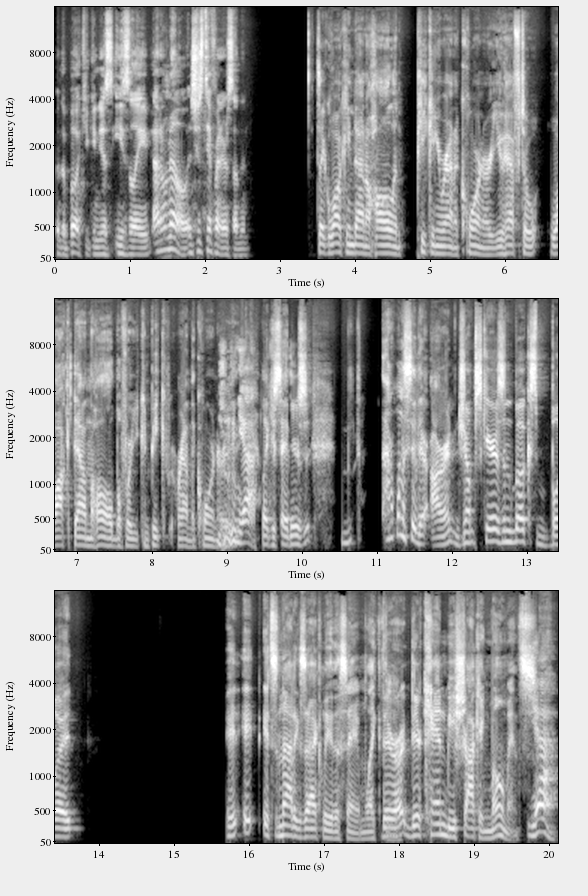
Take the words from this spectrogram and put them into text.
with a book you can just easily I don't know, it's just different or something. It's like walking down a hall and peeking around a corner. You have to walk down the hall before you can peek around the corner. yeah. Like you say, there's I don't want to say there aren't jump scares in books, but it, it it's not exactly the same. Like there are there can be shocking moments. Yeah.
